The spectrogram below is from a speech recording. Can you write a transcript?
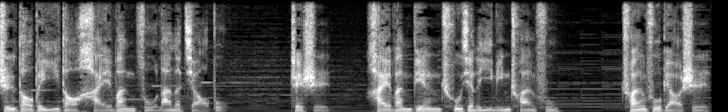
直到被一道海湾阻拦了脚步，这时海湾边出现了一名船夫，船夫表示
